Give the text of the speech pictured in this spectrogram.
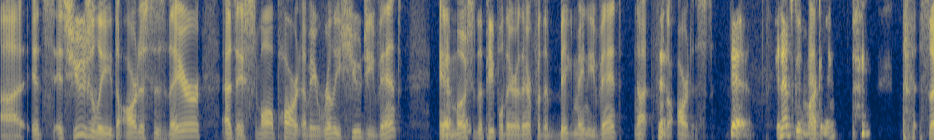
uh, it's it's usually the artist is there as a small part of a really huge event, and yeah. most of the people there are there for the big main event, not for yeah. the artist. Yeah, and that's good marketing. And, so,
